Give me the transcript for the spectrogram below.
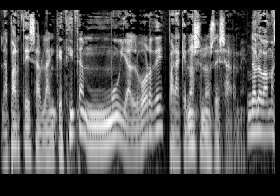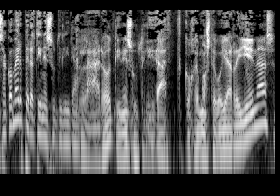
la parte esa blanquecita muy al borde para que no se nos desarme. No lo vamos a comer, pero tiene su utilidad. Claro, tiene su utilidad. Cogemos cebollas rellenas,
